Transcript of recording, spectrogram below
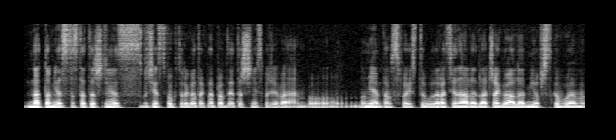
Natomiast ostatecznie zwycięstwo, którego tak naprawdę też się nie spodziewałem, bo no miałem tam swoje z tyłu racjonale dlaczego, ale mimo wszystko byłem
